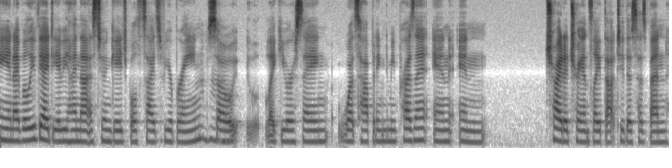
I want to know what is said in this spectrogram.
And I believe the idea behind that is to engage both sides of your brain. Mm-hmm. So, like you were saying, what's happening to me present, and and try to translate that to this has been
